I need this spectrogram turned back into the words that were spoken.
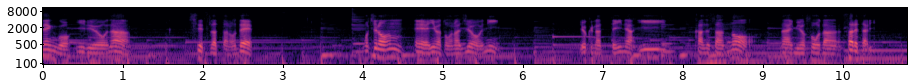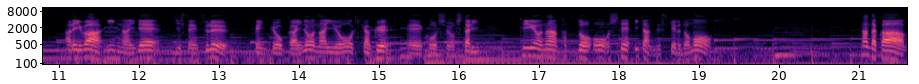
前後いるような施設だったので、もちろん、えー今と同じように、良くなっていない患者さんの悩みを相談されたり、あるいは院内で実践する勉強会の内容を企画、えー講師をしたりっていうような活動をしていたんですけれども、なんだか、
